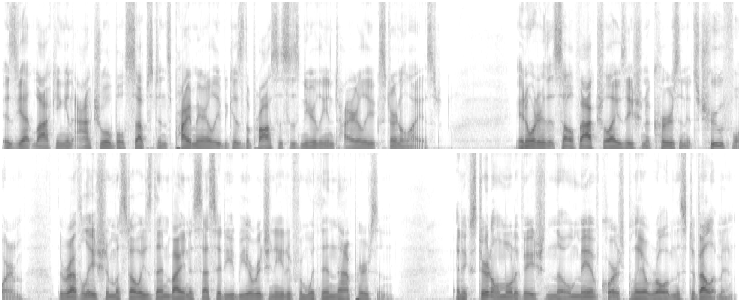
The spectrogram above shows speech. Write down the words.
is yet lacking in actuable substance primarily because the process is nearly entirely externalized. In order that self actualization occurs in its true form, the revelation must always then by necessity be originated from within that person. An external motivation, though, may of course play a role in this development,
